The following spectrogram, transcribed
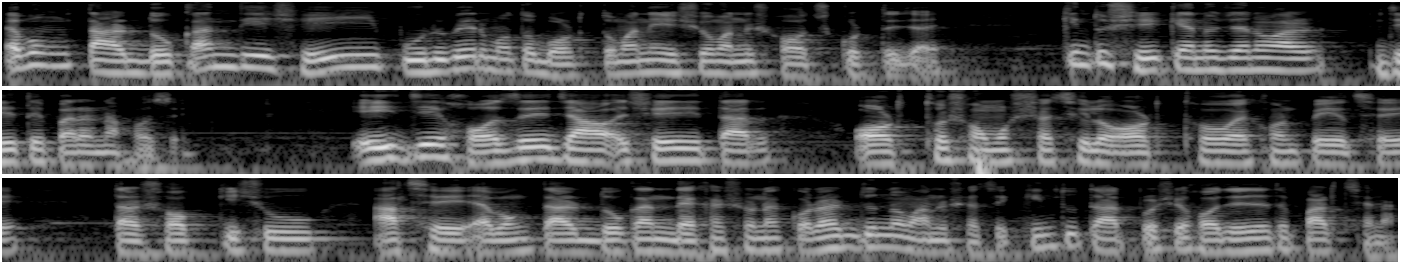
এবং তার দোকান দিয়ে সেই পূর্বের মতো বর্তমানে এসেও মানুষ হজ করতে যায়। কিন্তু সে কেন যেন আর যেতে পারে না হজে। এই যে হজে যা সে তার অর্থ সমস্যা ছিল, অর্থ এখন পেয়েছে, তার সব কিছু আছে এবং তার দোকান দেখাশোনা করার জন্য মানুষ আছে, কিন্তু তারপর সে হজে যেতে পারছে না।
